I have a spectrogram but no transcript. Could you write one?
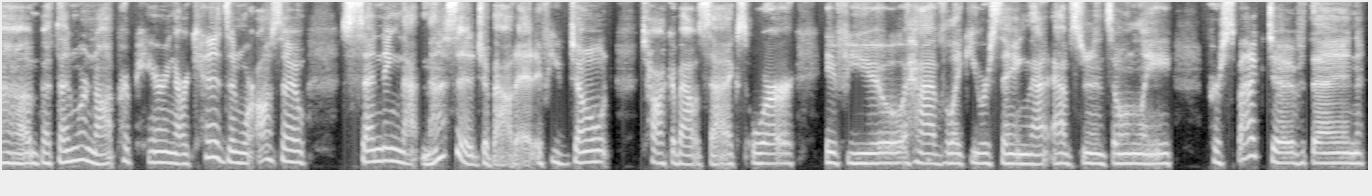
um, but then we're not preparing our kids and we're also sending that message about it. If you don't talk about sex or if you have, like you were saying, that abstinence only perspective, then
